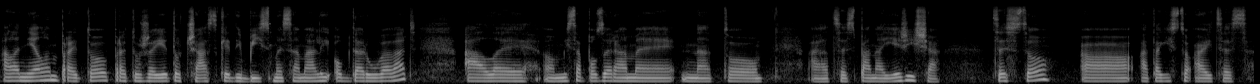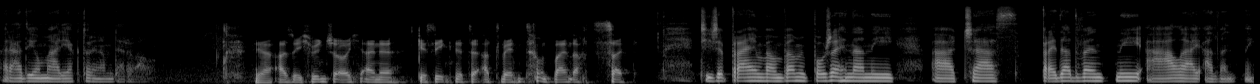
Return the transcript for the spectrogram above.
Ale nielen preto, pretože je to čas, kedy by sme sa mali obdarúvať, ale my sa pozeráme na to cez pána Ježiša. Cez to a, a takisto aj cez Rádio Mária, ktoré nám daroval. Ja, also ich wünsche euch eine gesegnete Advent- und Weihnachtszeit. Čiže prajem vám veľmi požehnaný čas predadventný, ale aj adventný.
